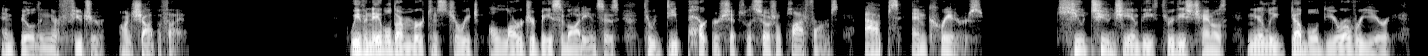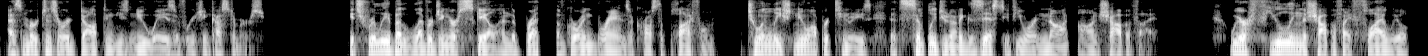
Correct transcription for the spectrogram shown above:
and building their future on Shopify. We've enabled our merchants to reach a larger base of audiences through deep partnerships with social platforms, apps, and creators. Q2 GMV through these channels nearly doubled year over year as merchants are adopting these new ways of reaching customers. It's really about leveraging our scale and the breadth of growing brands across the platform to unleash new opportunities that simply do not exist if you are not on Shopify. We are fueling the Shopify flywheel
